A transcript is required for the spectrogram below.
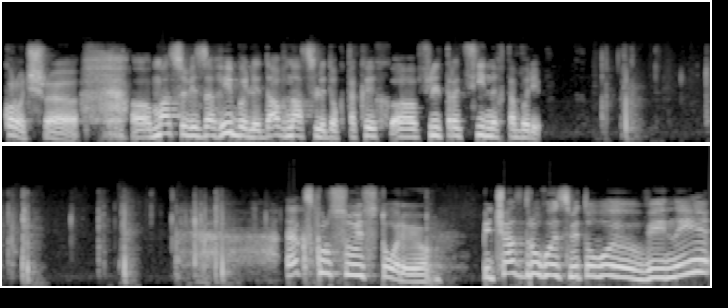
коротше, е, масові загибелі да, внаслідок таких е, фільтраційних таборів. Екскурс у історію. Під час Другої світової війни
